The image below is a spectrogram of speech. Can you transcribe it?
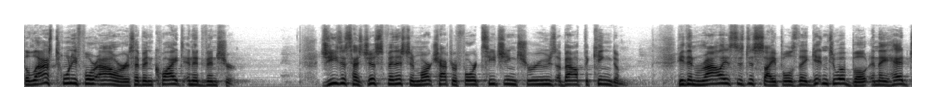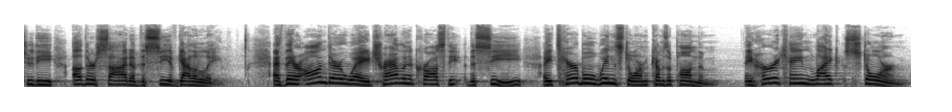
The last 24 hours have been quite an adventure. Jesus has just finished in Mark chapter 4 teaching truths about the kingdom. He then rallies his disciples. They get into a boat and they head to the other side of the Sea of Galilee. As they are on their way traveling across the, the sea, a terrible windstorm comes upon them, a hurricane like storm.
